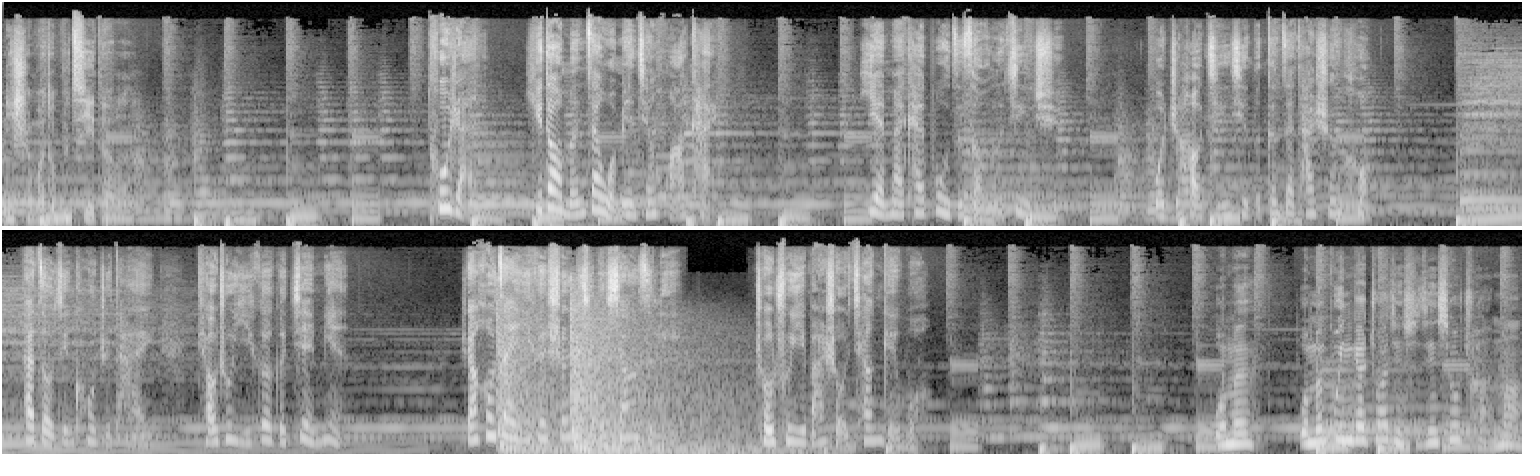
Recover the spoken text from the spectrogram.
你什么都不记得了。突然，一道门在我面前划开，叶迈开步子走了进去，我只好紧紧地跟在他身后。他走进控制台。调出一个个界面，然后在一个升起的箱子里抽出一把手枪给我。我们我们不应该抓紧时间修船吗？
